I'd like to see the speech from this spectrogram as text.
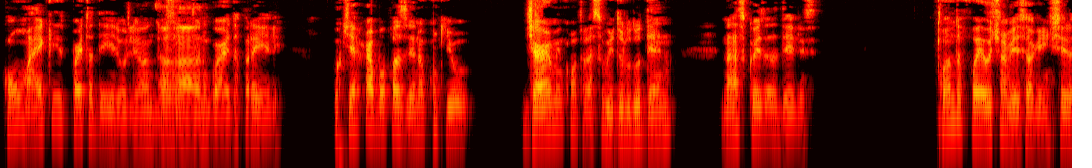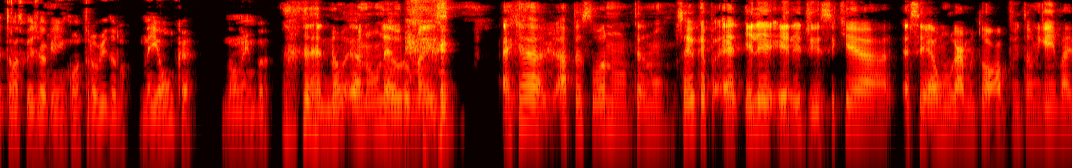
com o Mike perto dele, olhando, Aham. dando guarda pra ele. O que acabou fazendo com que o Jeremy encontrasse o ídolo do Dan nas coisas deles. Quando foi a última vez que alguém xeretou nas coisas de alguém e encontrou o ídolo? Neonca? Não lembro. não, eu não lembro, mas. É que a, a pessoa não, tem- não sei o que. é- ele, ele disse que é, esse é um lugar muito óbvio, então ninguém vai,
